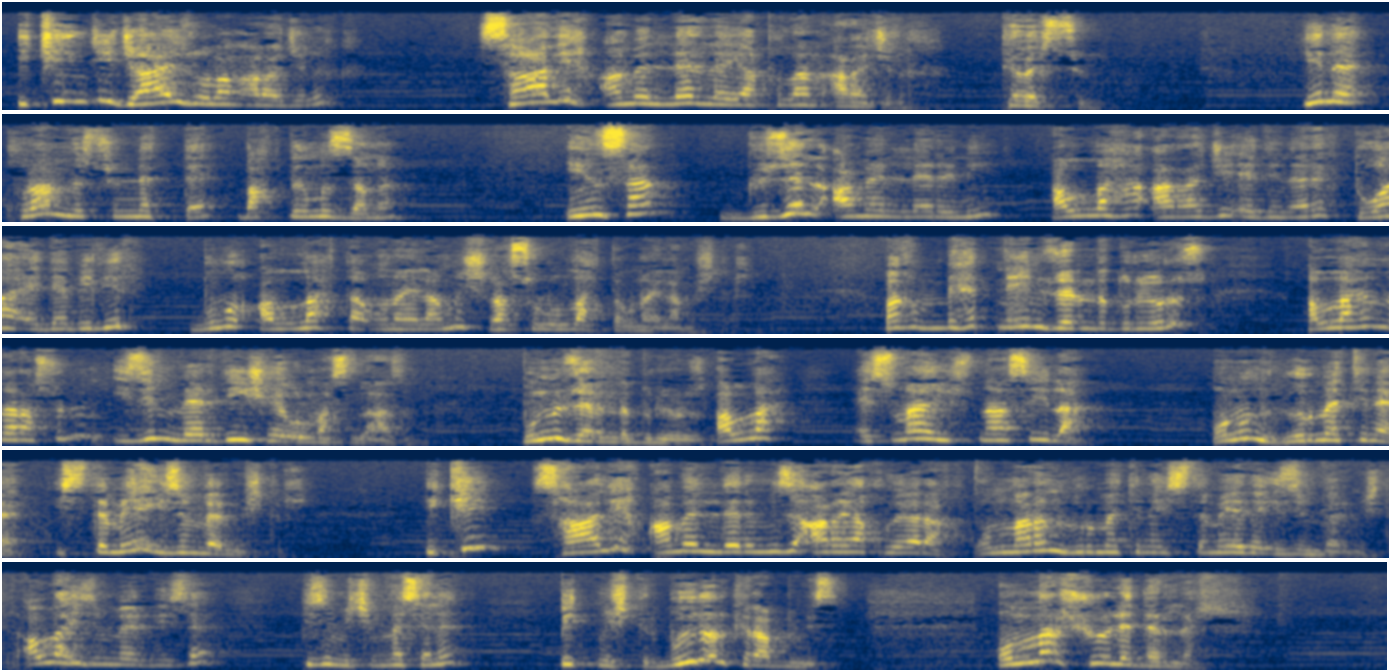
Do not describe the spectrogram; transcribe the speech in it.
İkinci caiz olan aracılık salih amellerle yapılan aracılık. Tevessül. Yine Kur'an ve sünnette baktığımız zaman insan güzel amellerini Allah'a aracı edinerek dua edebilir. Bunu Allah da onaylamış, Resulullah da onaylamıştır. Bakın hep neyin üzerinde duruyoruz? Allah'ın ve Resul'ün izin verdiği şey olması lazım. Bunun üzerinde duruyoruz. Allah Esma-i Hüsna'sıyla onun hürmetine istemeye izin vermiştir. İki, salih amellerimizi araya koyarak onların hürmetine istemeye de izin vermiştir. Allah izin verdiyse bizim için mesele bitmiştir. Buyuruyor ki Rabbimiz. Onlar şöyle derler.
